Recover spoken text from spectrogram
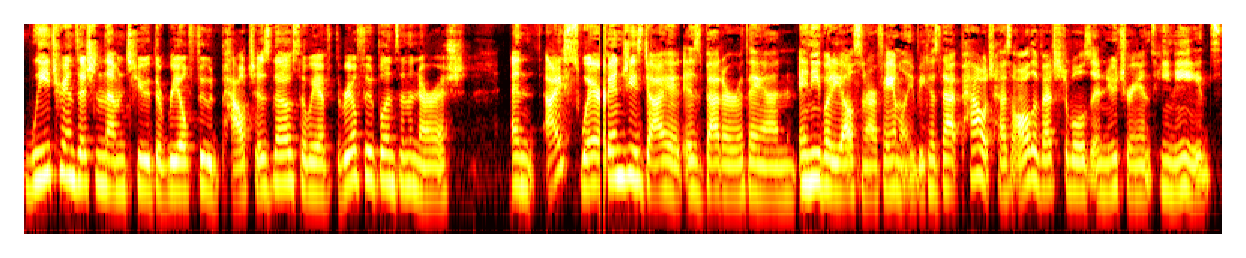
We transitioned them to the Real Food pouches though. So we have the Real Food Blends and the Nourish. And I swear Benji's diet is better than anybody else in our family because that pouch has all the vegetables and nutrients he needs.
